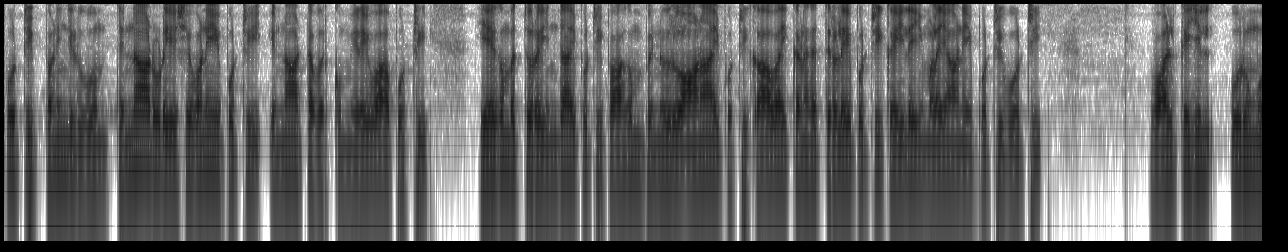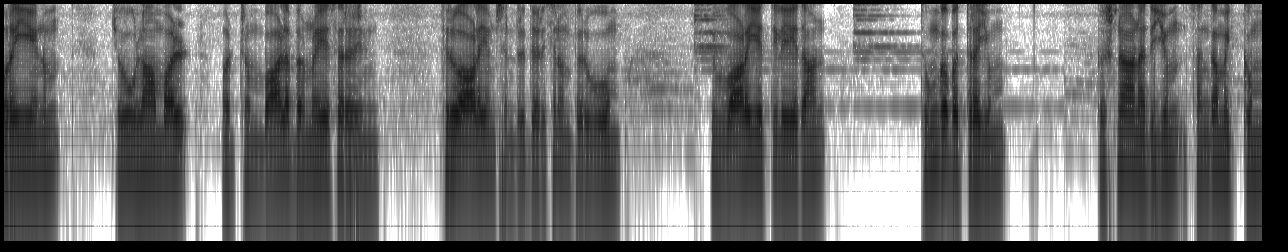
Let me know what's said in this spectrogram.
போற்றி பணிந்திடுவோம். தென்னாடுடைய சிவனையை போற்றி எந்நாட்டவர்க்கும் இறைவா போற்றி ஏகம்பத்துறை இந்தாய் போற்றி பாகம் பெண்ணூறு ஆனாய் போற்றி காவாய் கனகத்திரளை போற்றி கைலை மலையானை போற்றி போற்றி. வாழ்க்கையில் ஒரு முறையேனும் ஜோகுலாம்பாள் மற்றும் பால பிரம்மேஸ்வரரின் திரு ஆலயம் சென்று தரிசனம் பெறுவோம். இவ்வாலயத்திலேதான் துங்கபத்ரையும் கிருஷ்ணா நதியும் சங்கமிக்கும்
